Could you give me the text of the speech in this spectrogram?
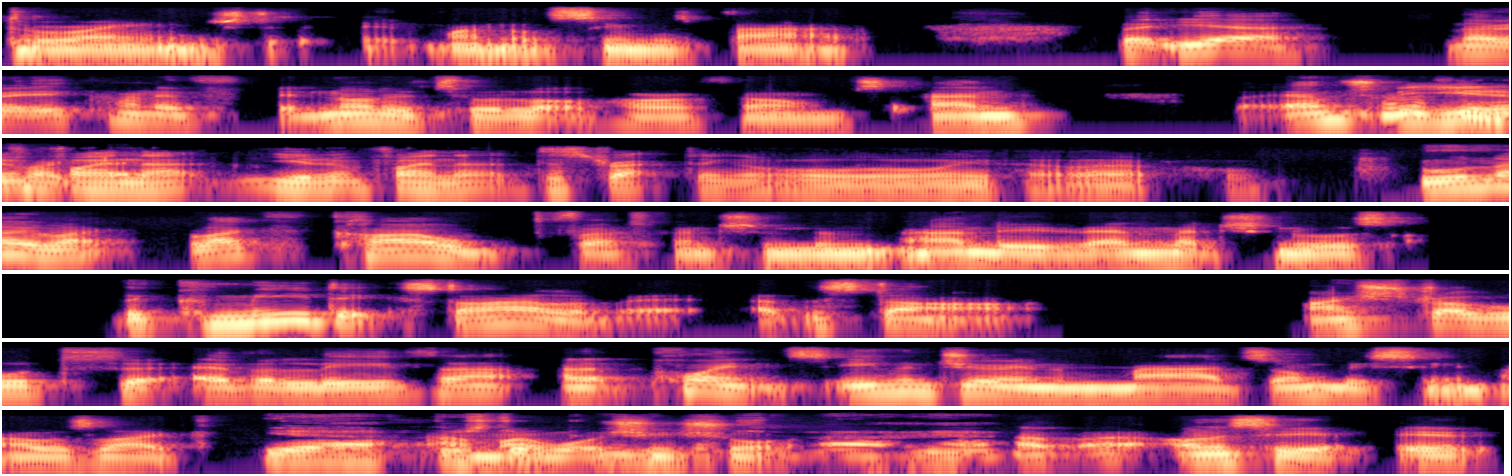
deranged, it might not seem as bad. But yeah, no, it kind of it nodded to a lot of horror films, and I'm trying But to you think didn't like, find that you didn't find that distracting at all or anything like that. Well, no, like like Kyle first mentioned and Andy then mentioned was the comedic style of it at the start. I struggled to ever leave that, and at points, even during the mad zombie scene, I was like, Yeah, Am I watching short? That, yeah. I, I, honestly, it,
